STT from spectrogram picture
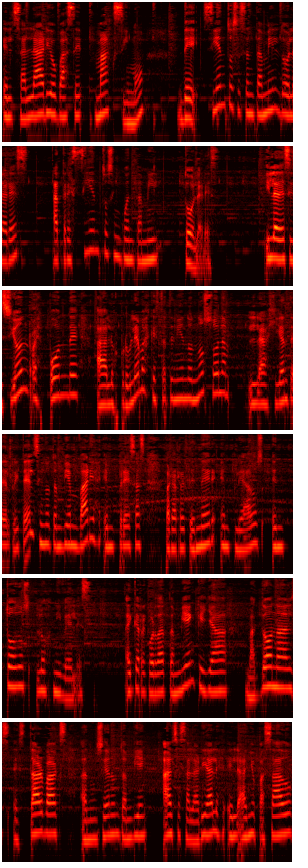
el salario base máximo de 160 mil dólares a 350 mil dólares. Y la decisión responde a los problemas que está teniendo no solo la gigante del retail, sino también varias empresas para retener empleados en todos los niveles. Hay que recordar también que ya McDonald's, Starbucks anunciaron también alzas salariales el año pasado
